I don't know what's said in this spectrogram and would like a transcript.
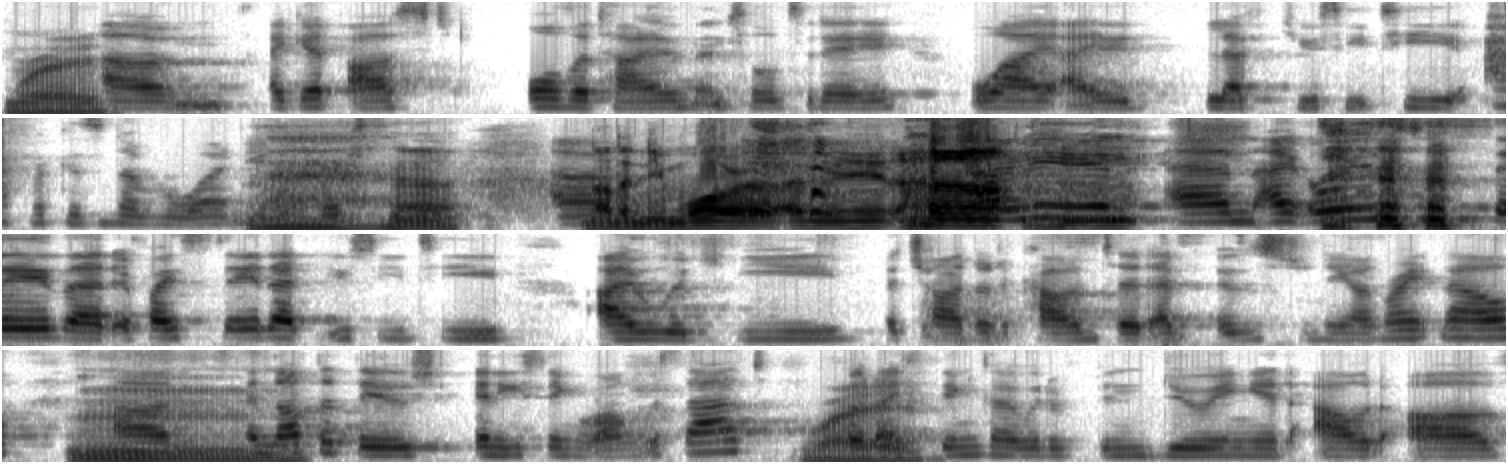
Right. Um, I get asked all the time until today why I left UCT, Africa's number one university. Not Um, anymore. I mean, I mean, and I always just say that if I stayed at UCT, I would be a chartered accountant and Young right now. Um, and Mm, not that there's anything wrong with that, but I think I would have been doing it out of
